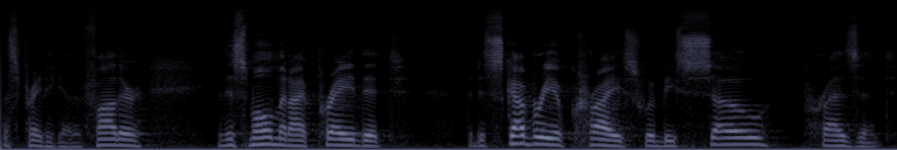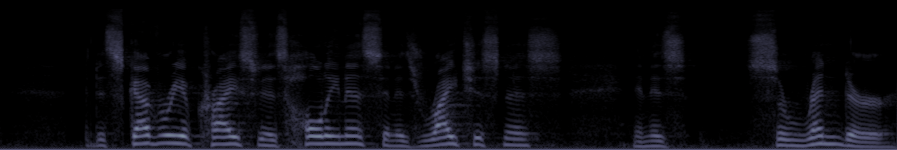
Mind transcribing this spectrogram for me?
Let's pray together. Father, in this moment, I pray that the discovery of Christ would be so present. The discovery of Christ and His holiness and His righteousness and His surrender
